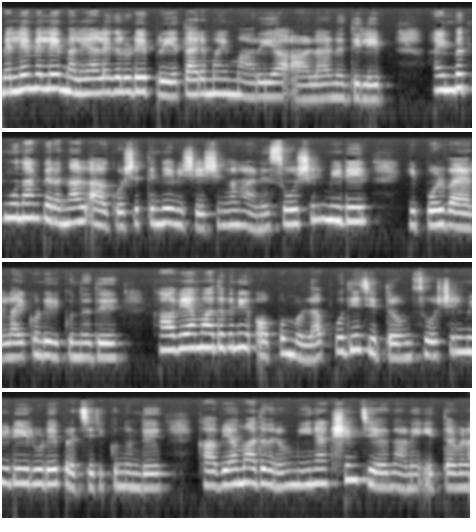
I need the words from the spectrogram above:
മെല്ലെ മെല്ലെ മലയാളികളുടെ പ്രിയ താരമായി മാറിയ ആളാണ് ദിലീപ്. അമ്പത്തിമൂന്നാം പിറന്നാൾ ആഘോഷത്തിന്റെ വിശേഷങ്ങളാണ് സോഷ്യൽ മീഡിയയിൽ ഇപ്പോൾ വൈറലായിക്കൊണ്ടിരിക്കുന്നത്. കാവ്യാമാധവന് ഒപ്പമുള്ള പുതിയ ചിത്രവും സോഷ്യൽ മീഡിയയിലൂടെ പ്രചരിക്കുന്നുണ്ട്. കാവ്യാമാധവനും മീനാക്ഷിയും ചേർന്നാണ് ഇത്തവണ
